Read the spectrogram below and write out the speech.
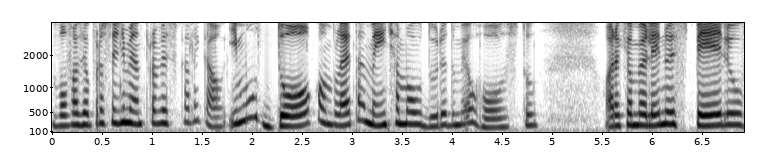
vou fazer o procedimento para ver se fica legal. E mudou completamente a moldura do meu rosto. A hora que eu me olhei no espelho,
